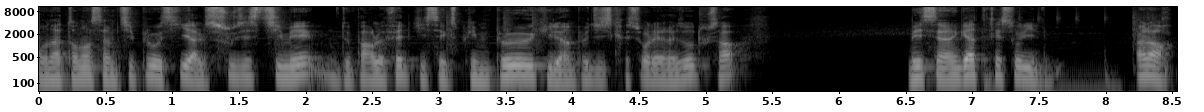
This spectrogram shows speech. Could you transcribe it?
on a tendance un petit peu aussi à le sous-estimer, de par le fait qu'il s'exprime peu, qu'il est un peu discret sur les réseaux, tout ça. Mais c'est un gars très solide. Alors,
